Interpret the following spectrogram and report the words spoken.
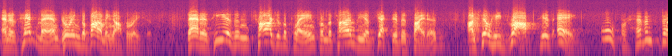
and is head man during the bombing operation. That is, he is in charge of the plane from the time the objective is sighted until he drops his egg. Oh, for heaven's sake.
